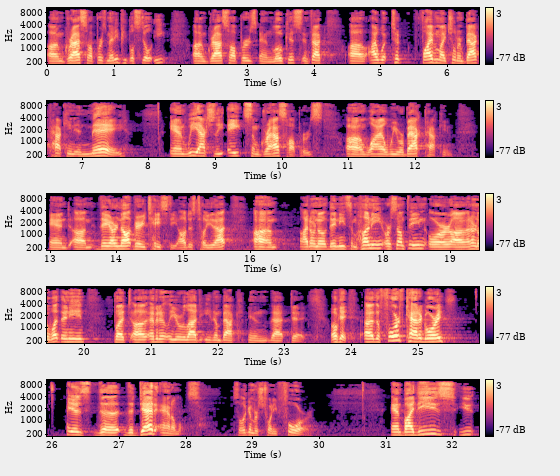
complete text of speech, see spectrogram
Um, grasshoppers, many people still eat um, grasshoppers and locusts. In fact, uh, I went, took five of my children backpacking in May, and we actually ate some grasshoppers uh, while we were backpacking. And um, they are not very tasty, I'll just tell you that. Um, I don't know, they need some honey or something, or uh, I don't know what they need, but uh, evidently you were allowed to eat them back in that day. Okay, uh, the fourth category is the, the dead animals. So look in verse 24. And by these you,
